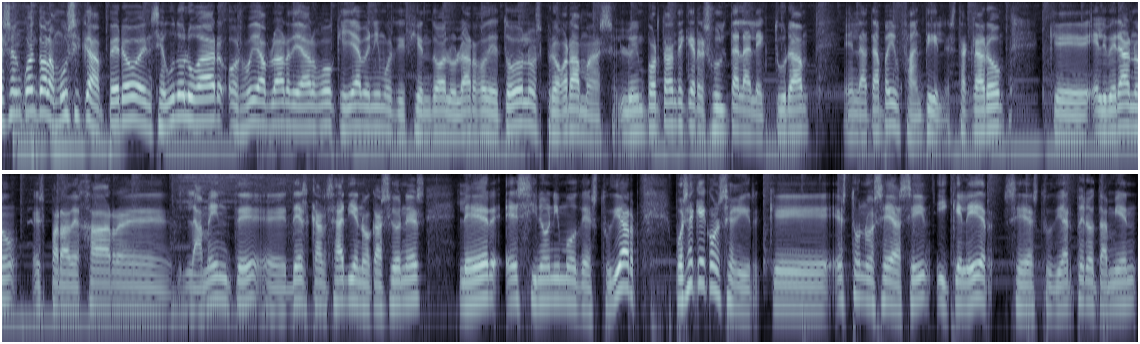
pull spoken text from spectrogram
Eso en cuanto a la música, pero en segundo lugar os voy a hablar de algo que ya venimos diciendo a lo largo de todos los programas, lo importante que resulta la lectura en la etapa infantil. Está claro que el verano es para dejar eh, la mente eh, descansar y en ocasiones leer es sinónimo de estudiar. Pues hay que conseguir que esto no sea así y que leer sea estudiar, pero también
